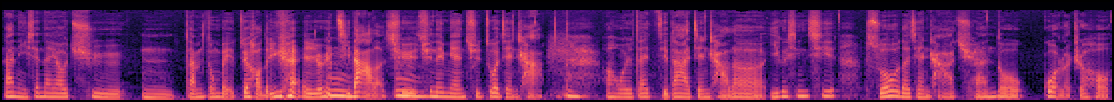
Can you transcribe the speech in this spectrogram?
那你现在要去，嗯，咱们东北最好的医院，也就是吉大了，去嗯去那边去做检查。嗯然后我就在吉大检查了一个星期，所有的检查全都过了之后，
